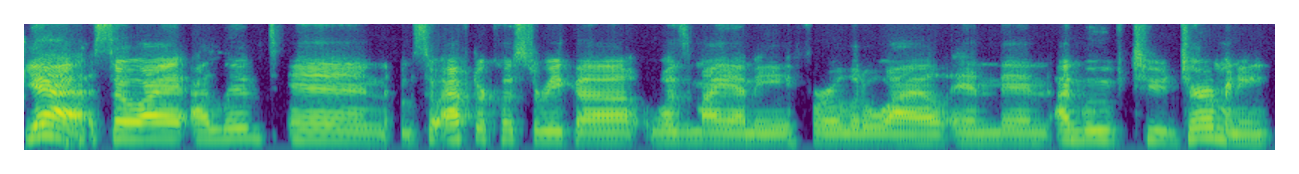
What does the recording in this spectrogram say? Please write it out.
Yeah, so I, I lived in, so after Costa Rica was Miami for a little while. And then I moved to Germany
